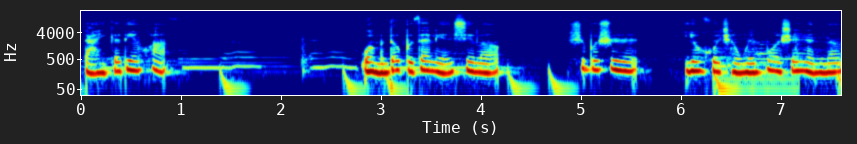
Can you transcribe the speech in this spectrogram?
打一个电话。我们都不再联系了，是不是又会成为陌生人呢？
